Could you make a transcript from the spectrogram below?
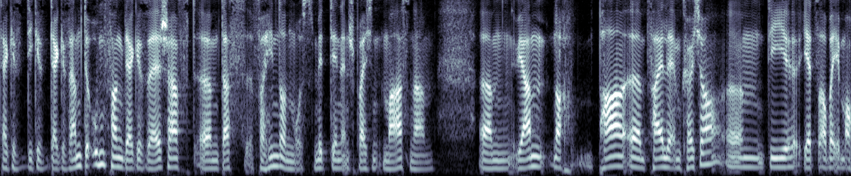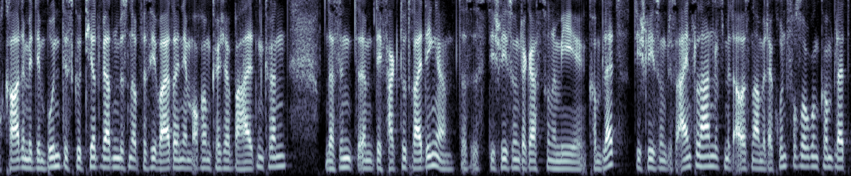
der, die, der gesamte Umfang der Gesellschaft ähm, das verhindern muss mit den entsprechenden Maßnahmen. Ähm, wir haben noch ein paar äh, Pfeile im Köcher, ähm, die jetzt aber eben auch gerade mit dem Bund diskutiert werden müssen, ob wir sie weiterhin eben auch im Köcher behalten können. Und das sind ähm, de facto drei Dinge. Das ist die Schließung der Gastronomie komplett, die Schließung des Einzelhandels mit Ausnahme der Grundversorgung komplett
